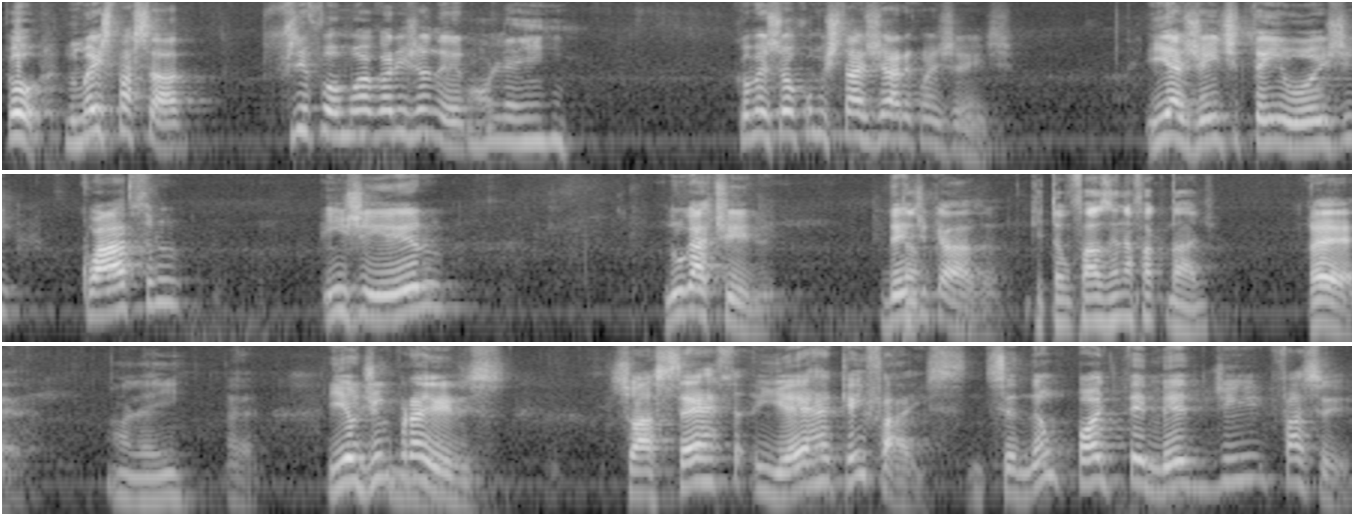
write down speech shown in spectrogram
ou no mês passado. Se formou agora em janeiro. Olha aí. Começou como estagiário com a gente. E a gente tem hoje quatro engenheiros no gatilho dentro então, de casa. Que estão fazendo a faculdade. É. Olha aí. É. E eu digo para eles, só acerta e erra quem faz. Você não pode ter medo de fazer.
